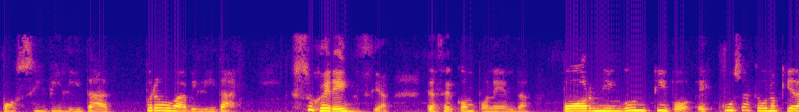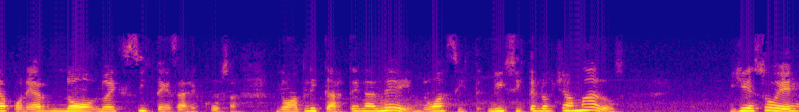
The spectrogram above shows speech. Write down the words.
posibilidad, probabilidad, sugerencia de hacer componenda por ningún tipo. Excusas que uno quiera poner, no, no existen esas excusas. No aplicaste la ley, no, asiste, no hiciste los llamados. Y eso es,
